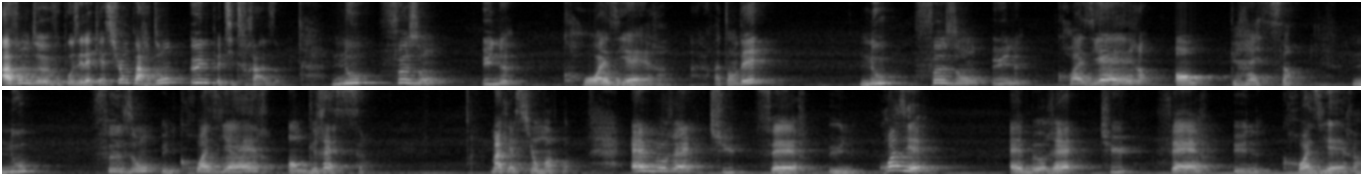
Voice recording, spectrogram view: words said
avant de vous poser la question, pardon, une petite phrase. Nous faisons une croisière. Alors attendez. Nous faisons une croisière en Grèce. Nous faisons une croisière en Grèce. Ma question maintenant. Aimerais-tu faire une croisière? Aimerais-tu faire une croisière?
